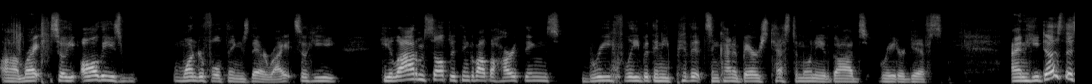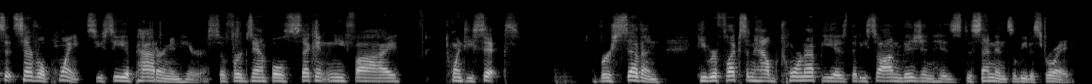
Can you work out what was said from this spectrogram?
Um, right. So he, all these wonderful things there, right? So he he allowed himself to think about the hard things briefly, but then he pivots and kind of bears testimony of God's greater gifts. And he does this at several points. You see a pattern in here. So, for example, Second Nephi 26, verse 7, he reflects on how torn up he is that he saw in vision his descendants will be destroyed.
